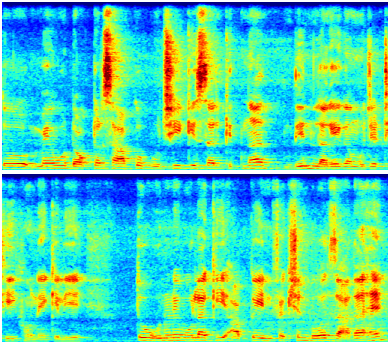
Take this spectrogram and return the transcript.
तो मैं वो डॉक्टर साहब को पूछी कि, सर, कितना दिन लगेगा मुझे ठीक होने के लिए? तो उन्होंने बोला कि, आपका इन्फेक्शन बहुत ज़्यादा है,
